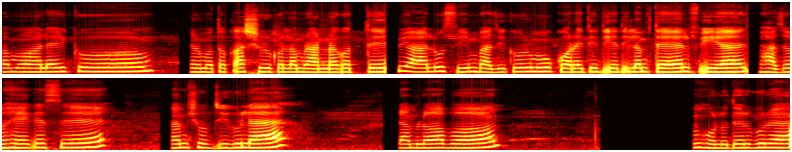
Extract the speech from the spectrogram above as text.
আসসালামু আলাইকুম। এর মতো কাজ শুরু করলাম রান্না করতে। আলু, সিম ভাজি করব কড়াইতে দিয়ে দিলাম তেল, পেঁয়াজ ভাজা হয়ে গেছে। দিলাম সবজিগুলা, দিলাম লবণ হলুদের গুঁড়া।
